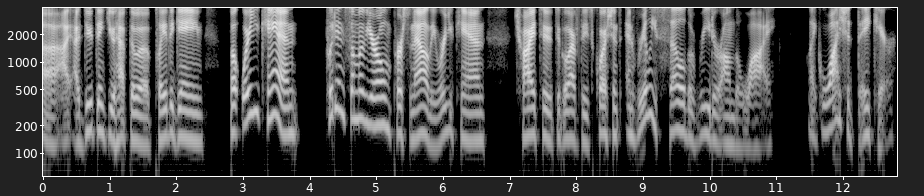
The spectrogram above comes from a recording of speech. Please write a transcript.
Uh, I, I, do think you have to uh, play the game, but where you can, put in some of your own personality. Where you can, try to to go after these questions and really sell the reader on the why. Like, why should they care?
